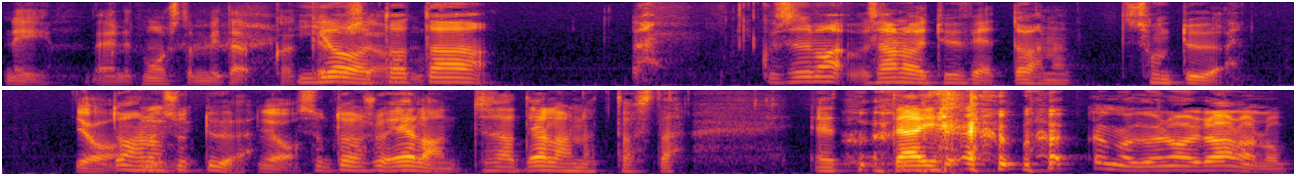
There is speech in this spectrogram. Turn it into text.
niin, en nyt muista mitä kaikkea Joo, se on. tota, kun sä sanoit hyvin, että toihan on sun työ. joo, Toihan on no, sun työ. Joo. Sun, toi on sun elan, sä saat elannut tosta. Et tää ei, en mä kyllä noin sanonut.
